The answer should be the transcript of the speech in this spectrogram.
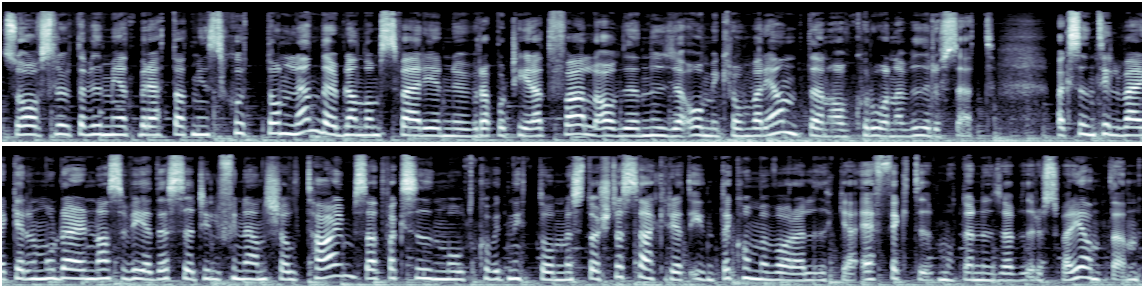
Så avslutar vi med att berätta att minst 17 länder bland dem Sverige nu rapporterat fall av den nya omikronvarianten av coronaviruset. Vaccintillverkaren Modernas vd säger till Financial Times att vaccin mot covid-19 med största säkerhet inte kommer vara lika effektivt mot den nya virusvarianten.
